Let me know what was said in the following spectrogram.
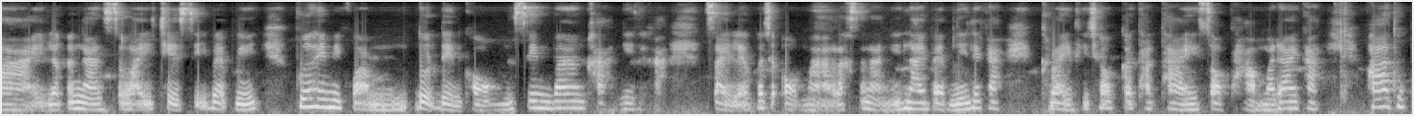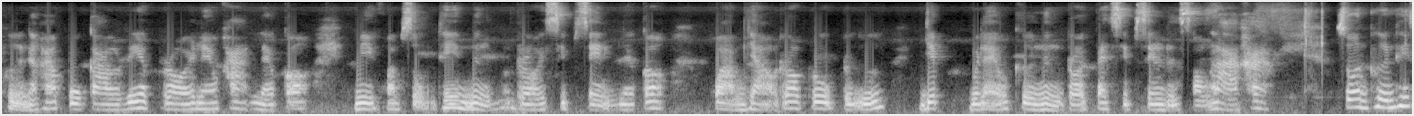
ลายแล้วก็งานสไลด์เฉดสีแบบนี้ เพื่อให้มีความโดดเด่นของสิ้นบ้างค่ะนี่เลยค่ะ ใส่แล้วก็จะออกมาลักษณะนี้ลายแบบนี้เลยค่ะ ใครที่ชอบก็ทักทายสอบถามมาได้ค่ะ ผ้าทุกผืนนะคะ ปูกาวเรียบร้อยแล้วค่ะ แล้วก็มีความสูงที่ 110เซนแล้วก็ความยาวรอบรูปหรือเย็บไว้แล้วคือ 180เซนหรือ 2 หลาค่ะ ส่วนพื้นที่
